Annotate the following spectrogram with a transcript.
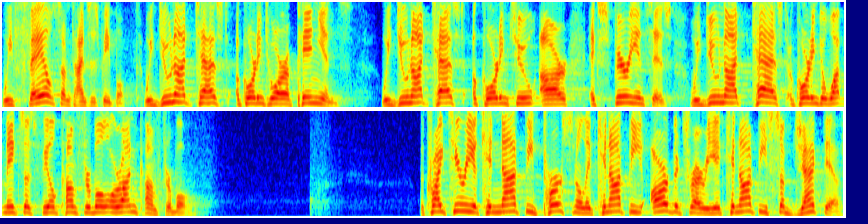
we fail sometimes as people. We do not test according to our opinions. We do not test according to our experiences. We do not test according to what makes us feel comfortable or uncomfortable. The criteria cannot be personal, it cannot be arbitrary, it cannot be subjective.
